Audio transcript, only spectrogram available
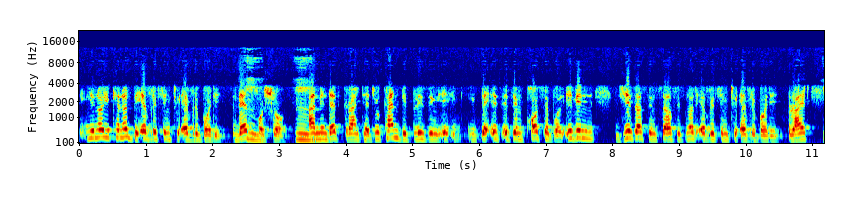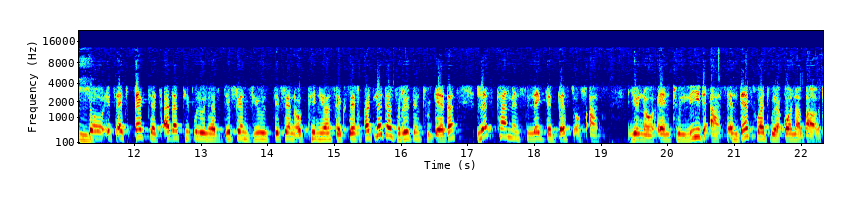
you know you cannot be everything to everybody. That's mm. for sure. Mm. I mean that's granted. You can't be pleasing. It, it, it's impossible. Even Jesus himself is not everything to everybody, right? Mm. So it's expected. Other people will have different views, different opinions, etc. But let us reason together. Let's come and select the best of us you know, and to lead us. And that's what we're all about.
